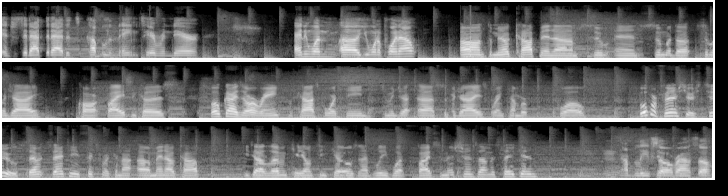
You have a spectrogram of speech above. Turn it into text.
interested. After that, it's a couple of names here and there. Anyone uh, you want to point out? Um, the Mil Cup and um Su- and Sumada Sumudaerji car fight because both guys are ranked. Vikas 14, Sumudaerji, uh, Sumudaerji is ranked number 12. Both are finishers too. 17 6 for Kana- uh, Manel Kape. He's got 11 KO and TKOs and I believe what five submissions. If I'm mistaken. Mhm, I believe so. Around so.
